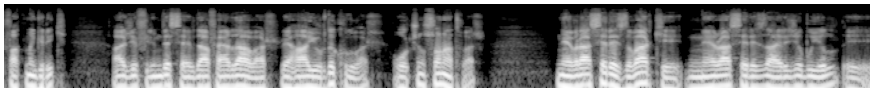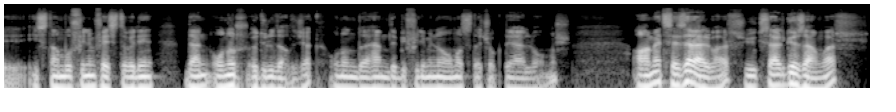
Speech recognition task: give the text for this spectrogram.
Fatma Girik. Ayrıca filmde Sevda Ferda var, Reha Yurdakul var, Orçun Sonat var. Nevra Serezli var ki Nevra Serezli ayrıca bu yıl e, İstanbul Film Festivali'nden onur ödülü de alacak. Onun da hem de bir filmin olması da çok değerli olmuş. Ahmet Sezerel var, Yüksel Gözen var,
